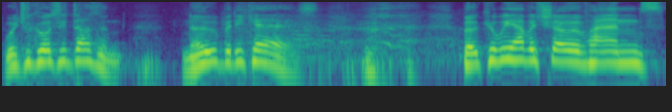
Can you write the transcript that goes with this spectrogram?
which of course it doesn't. Nobody cares. but could we have a show of hands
